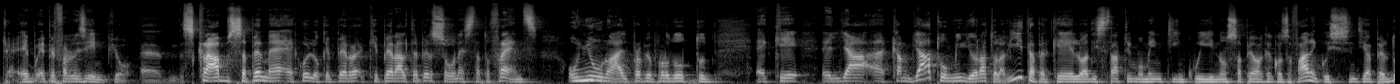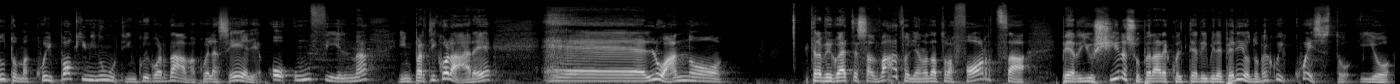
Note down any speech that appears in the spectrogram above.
Cioè, e, per fare un esempio, eh, Scrubs per me è quello che per, che per, altre persone è stato Friends. Ognuno ha il proprio prodotto eh, che eh, gli ha eh, cambiato o migliorato la vita perché lo ha distratto in momenti in cui non sapeva che cosa fare, in cui si sentiva perduto, ma quei pochi minuti in cui guardava quella serie o un film in particolare eh, lo hanno tra virgolette salvato, gli hanno dato la forza per riuscire a superare quel terribile periodo. Per cui questo io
